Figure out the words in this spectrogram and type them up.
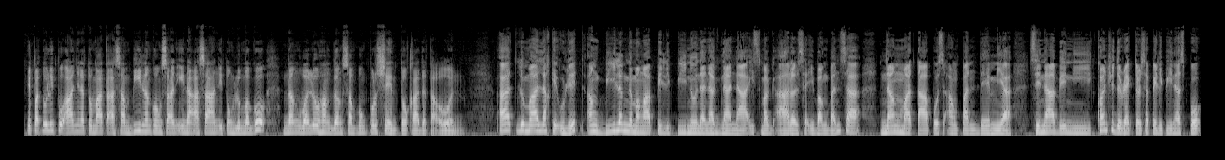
E po anya na tumataas ang bilang kung saan inaasahan itong lumago ng 8 hanggang 10% kada taon at lumalaki ulit ang bilang ng mga Pilipino na nagnanais mag-aral sa ibang bansa nang matapos ang pandemya. Sinabi ni Country Director sa Pilipinas po,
